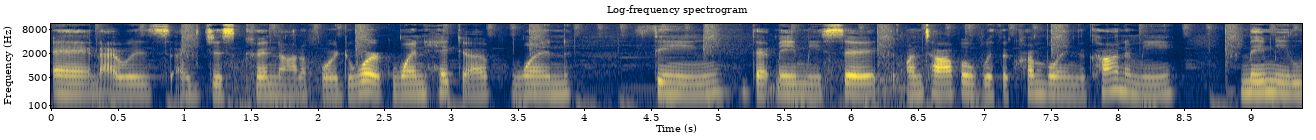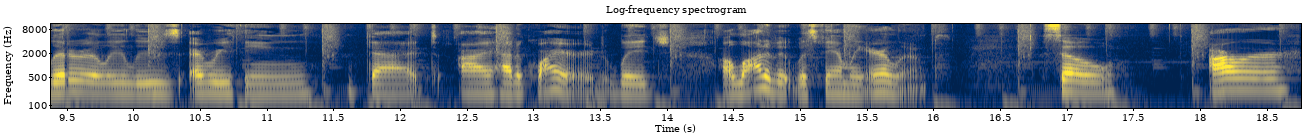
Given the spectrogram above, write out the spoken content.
and I was I just could not afford to work. One hiccup, one thing that made me sick, on top of with a crumbling economy, made me literally lose everything that I had acquired, which a lot of it was family heirlooms. So, our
